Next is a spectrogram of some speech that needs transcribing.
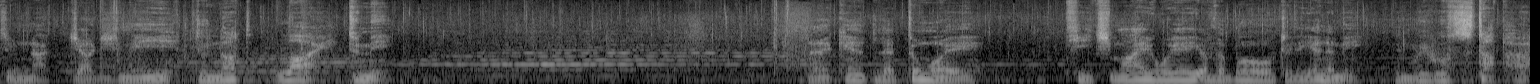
Do not judge me. Do not lie to me. I can't let Tomoe teach my way of the bow to the enemy. Then we will stop her.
